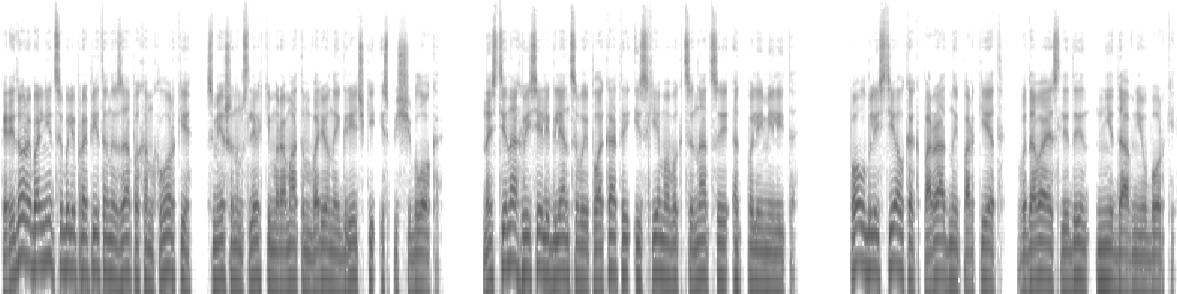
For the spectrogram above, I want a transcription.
Коридоры больницы были пропитаны запахом хлорки, смешанным с легким ароматом вареной гречки из пищеблока. На стенах висели глянцевые плакаты и схема вакцинации от полиомиелита. Пол блестел, как парадный паркет, выдавая следы недавней уборки.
